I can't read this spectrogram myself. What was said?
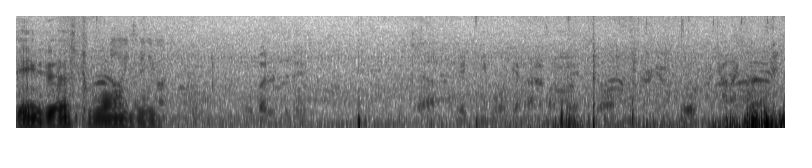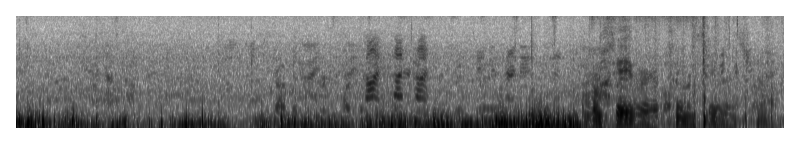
game, dude. That's too long, dude. I'm gonna save her. They're playing save her. That's right.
